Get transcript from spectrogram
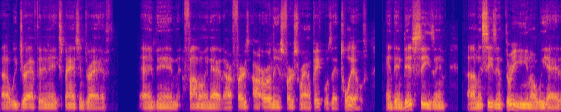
uh, we drafted in the expansion draft, and then following that, our first, our earliest first round pick was at twelve, and then this season. Um, in season three, you know, we had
